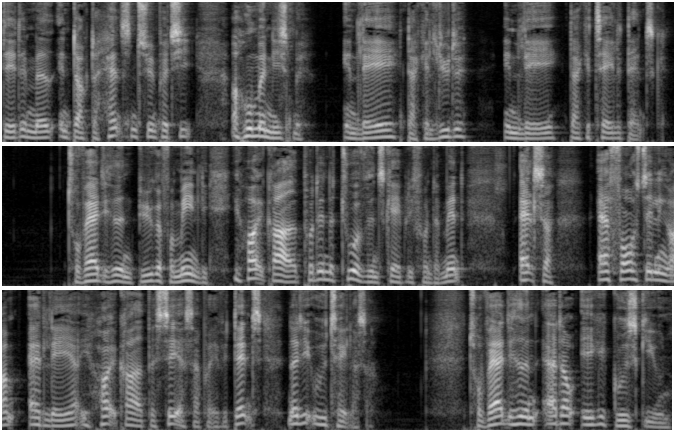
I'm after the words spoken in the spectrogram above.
dette med en Dr. Hansens sympati og humanisme. En læge, der kan lytte, en læge, der kan tale dansk. Troværdigheden bygger formentlig i høj grad på det naturvidenskabelige fundament, altså er forestillingen om, at læger i høj grad baserer sig på evidens, når de udtaler sig. Troværdigheden er dog ikke gudsgiven.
